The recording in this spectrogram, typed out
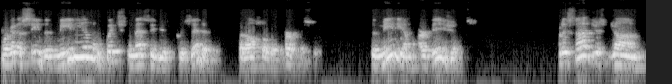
we're going to see the medium in which the message is presented, but also the purpose. The medium are visions. But it's not just John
